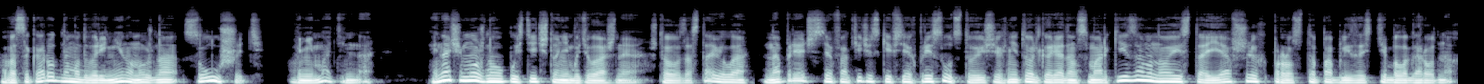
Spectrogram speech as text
высокородному дворянину нужно слушать, внимательно. Иначе можно упустить что-нибудь важное, что заставило напрячься фактически всех присутствующих не только рядом с маркизом, но и стоявших просто поблизости благородных.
